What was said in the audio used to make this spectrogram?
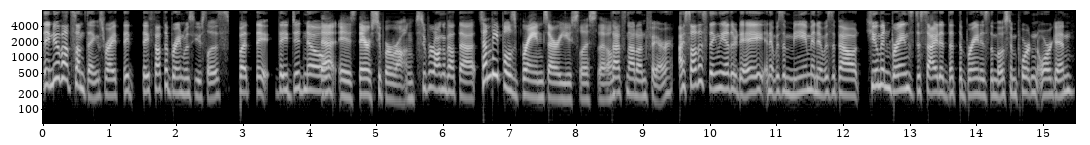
they knew about some things, right? They they thought the brain was useless, but they they did know That is, they're super wrong. super wrong about that. Some people's brains are useless, though. That's not unfair. I saw this thing the other day and it was a meme and it was about human brains decided that the brain is the most important organ,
